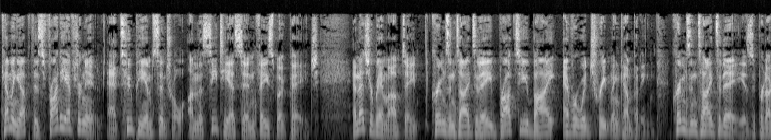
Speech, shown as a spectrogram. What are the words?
coming up this Friday afternoon at 2 p.m. Central on the CTSN Facebook page. And that's your Bama update. Crimson Tide Today brought to you by Everwood Treatment Company. Crimson Tide Today is a production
